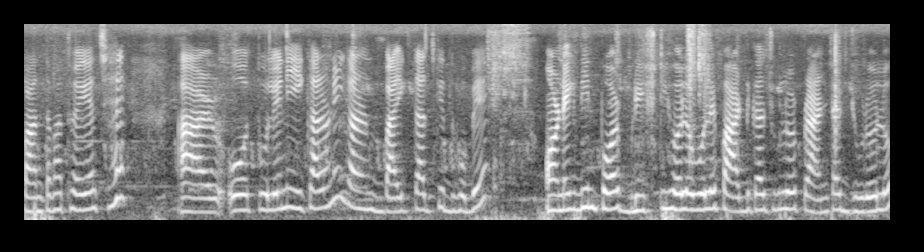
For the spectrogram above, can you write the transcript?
পান্তা ভাত হয়ে গেছে। আর ও তোলেনি এই কারণেই, কারণ বাইকটা আজকে ধোবে। অনেক দিন পর বৃষ্টি হলো বলে পাট গাছগুলোর প্রাণটা জুড়লো।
